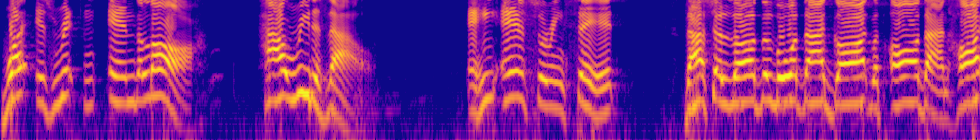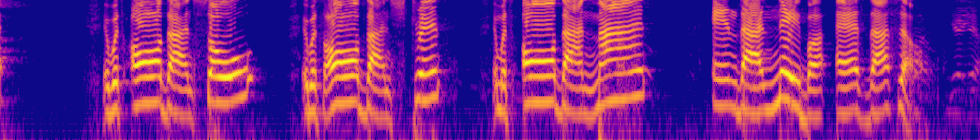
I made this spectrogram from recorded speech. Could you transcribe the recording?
what is written in the law? How readest thou? And he answering said, Thou shalt love the Lord thy God with all thine heart, and with all thine soul, and with all thine strength, and with all thine mind, and thy neighbor as thyself. Yeah, yeah.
